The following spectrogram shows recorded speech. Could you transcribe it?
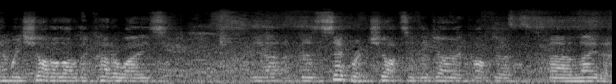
and we shot a lot of the cutaways, you know, the separate shots of the gyrocopter uh, later.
